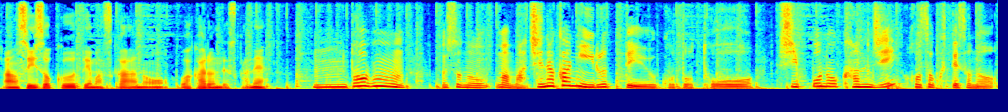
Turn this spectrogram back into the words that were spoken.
あの推測って言いますかあの分かるんですかね。うん多分その、まあ、街中にいるっていうことと尻尾の感じ細くてその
